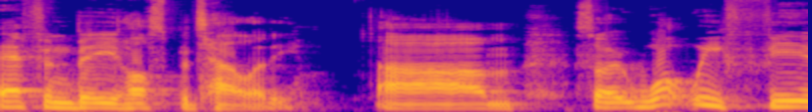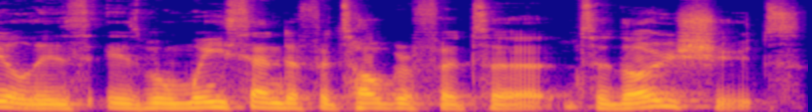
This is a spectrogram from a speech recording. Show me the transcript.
yeah. F&B hospitality. Um, so what we feel is is when we send a photographer to to those shoots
